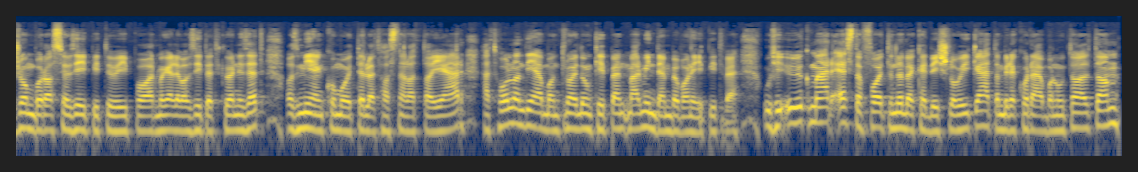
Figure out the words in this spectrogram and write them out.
Zsombor azt, hogy az építőipar, meg eleve az épített környezet, az milyen komoly területhasználattal jár, hát Hollandiában tulajdonképpen már mindenbe van építve. Úgyhogy ők már ezt a fajta növekedést növekedés logikát, amire korábban utaltam,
